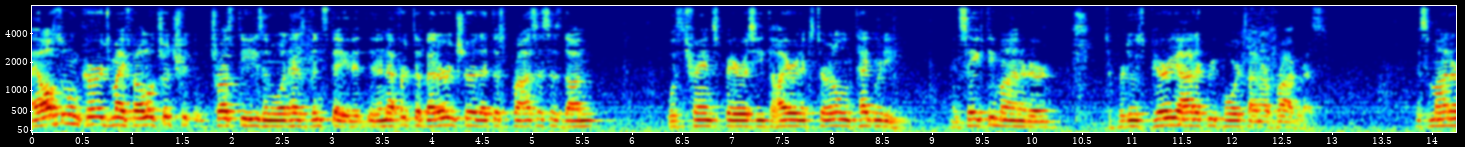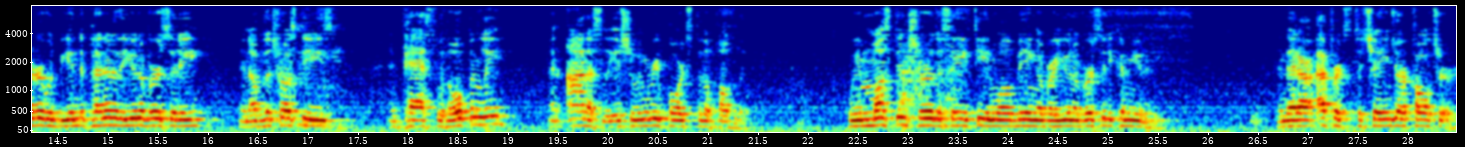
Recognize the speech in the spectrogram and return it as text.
I also encourage my fellow tr- tr- trustees in what has been stated in an effort to better ensure that this process is done with transparency to hire an external integrity and safety monitor to produce periodic reports on our progress. This monitor would be independent of the university and of the trustees and tasked with openly and honestly issuing reports to the public. We must ensure the safety and well-being of our university community and that our efforts to change our culture,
